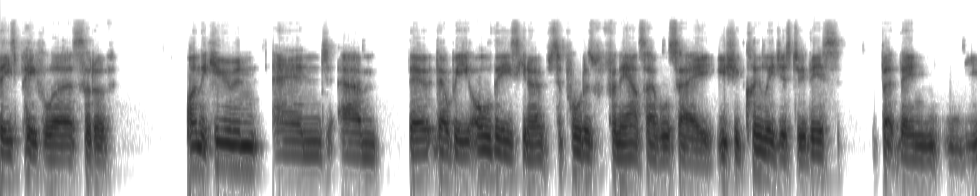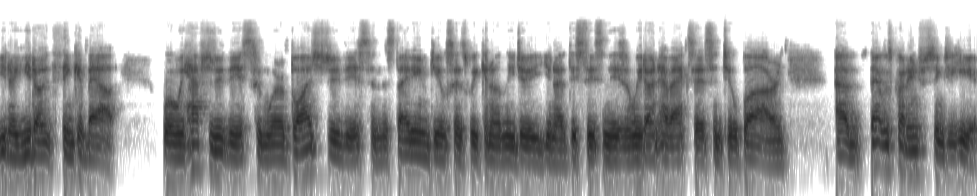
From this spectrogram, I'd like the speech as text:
these people are sort of only human and um, there, there'll be all these, you know, supporters from the outside will say, you should clearly just do this, but then, you know, you don't think about – well, we have to do this and we're obliged to do this, and the stadium deal says we can only do, you know, this, this, and this, and we don't have access until blah. And um, that was quite interesting to hear.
